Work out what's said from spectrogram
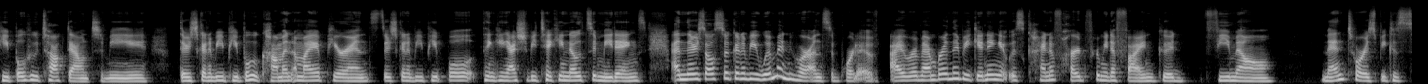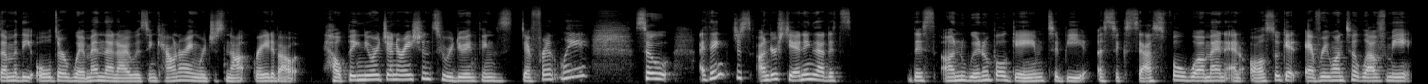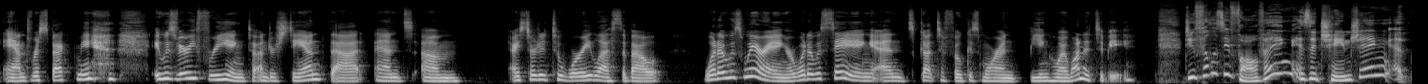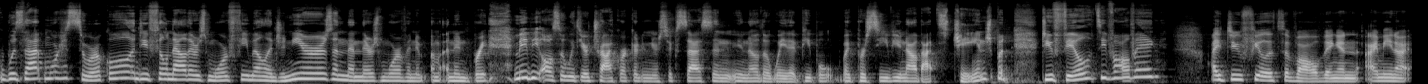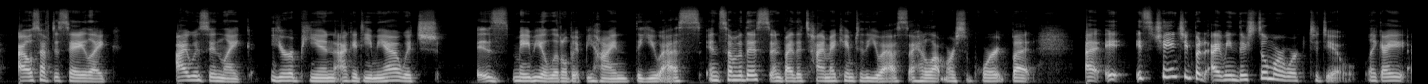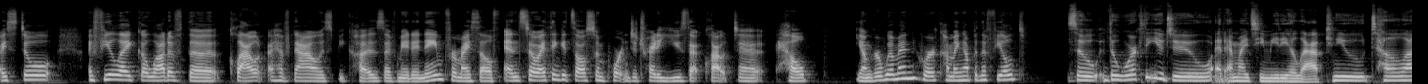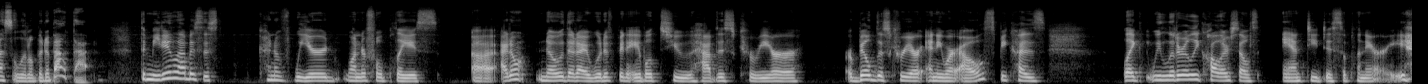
people who talk down to me. There's going to be people who comment on my appearance. There's going to be people thinking I should be taking notes in meetings. And there's also going to be women who are unsupportive. I remember in the beginning, it was kind of hard for me to find good female mentors because some of the older women that I was encountering were just not great about helping newer generations who were doing things differently. So I think just understanding that it's this unwinnable game to be a successful woman and also get everyone to love me and respect me. it was very freeing to understand that. And um, I started to worry less about what I was wearing or what I was saying and got to focus more on being who I wanted to be. Do you feel it's evolving? Is it changing? Was that more historical? And do you feel now there's more female engineers and then there's more of an, um, an embrace? Maybe also with your track record and your success and, you know, the way that people like perceive you now that's changed. But do you feel it's evolving? I do feel it's evolving. And I mean, I, I also have to say, like, I was in like European academia, which is maybe a little bit behind the US in some of this. And by the time I came to the US, I had a lot more support. But uh, it, it's changing, but I mean, there's still more work to do. Like I, I still, I feel like a lot of the clout I have now is because I've made a name for myself, and so I think it's also important to try to use that clout to help younger women who are coming up in the field. So the work that you do at MIT Media Lab, can you tell us a little bit about that? The Media Lab is this kind of weird, wonderful place. Uh, I don't know that I would have been able to have this career or build this career anywhere else because like we literally call ourselves anti-disciplinary.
